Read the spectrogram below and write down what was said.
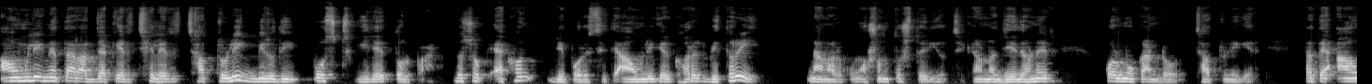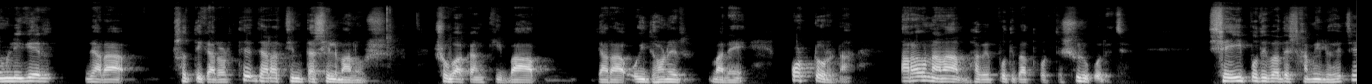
আওয়ামী লীগ নেতা রাজ্জাকের ছেলের ছাত্রলীগ বিরোধী পোস্ট ঘিরে তোলপাড়। দর্শক, এখন যে পরিস্থিতি, আওয়ামী লীগের ঘরের ভেতরেই নানা রকম অসন্তোষ তৈরি হচ্ছে। কেননা যে ধরনের কর্মকাণ্ড ছাত্রলীগের, তাতে আওয়ামী লীগের যারা সত্যিকার অর্থে যারা চিন্তাশীল মানুষ, শুভাকাঙ্ক্ষী বা যারা ওই ধরনের মানে কট্টর না, তারাও নানাভাবে প্রতিবাদ করতে শুরু করেছে। সেই প্রতিবাদে সামিল হয়েছে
